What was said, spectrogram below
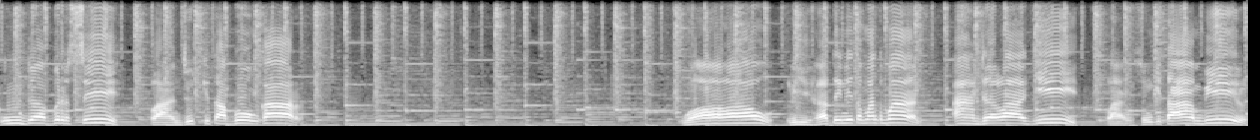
Udah bersih. Lanjut kita bongkar. Wow lihat ini teman-teman. Ada lagi. Langsung kita ambil.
